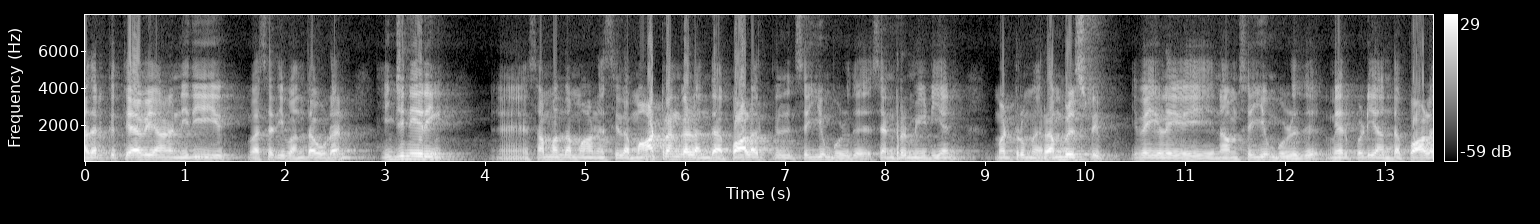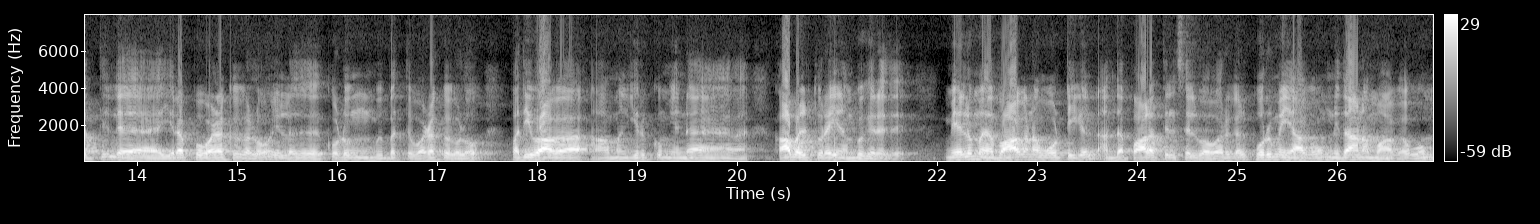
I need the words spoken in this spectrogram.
அதற்கு தேவையான நிதி வசதி வந்தவுடன் இன்ஜினியரிங் சம்பந்தமான சில மாற்றங்கள் அந்த பாலத்தில் செய்யும் பொழுது சென்ட்ரல் மீடியன் மற்றும் ரம்பிள் ஸ்ட்ரிப் இவைகளை நாம் செய்யும் பொழுது மேற்படி அந்த பாலத்தில் இறப்பு வழக்குகளோ அல்லது கொடும் விபத்து வழக்குகளோ பதிவாக இருக்கும் என காவல்துறை நம்புகிறது. மேலும் வாகன ஓட்டிகள் அந்த பாலத்தில் செல்பவர்கள் பொறுமையாகவும் நிதானமாகவும்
